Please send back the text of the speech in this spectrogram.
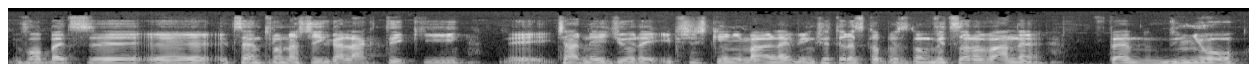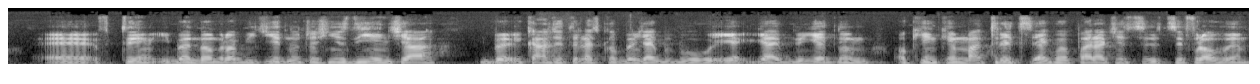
wobec y, y, centrum naszej galaktyki, y, czarnej dziury i wszystkie niemal największe teleskopy zostaną wycelowane w pewnym dniu e, w tym i będą robić jednocześnie zdjęcia. Każdy teleskop będzie jakby był jakby jednym okienkiem matrycy, jak w aparacie cy- cyfrowym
